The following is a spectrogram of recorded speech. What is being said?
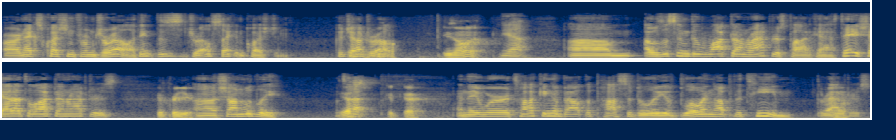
our next question from Jarrell. I think this is Jarrell's second question. Good job, Jarrell. He's on it. Yeah. Um, I was listening to the Locked On Raptors podcast. Hey, shout out to Locked On Raptors. Good for you. Uh, Sean Woodley. What's yes, up? good guy. and they were talking about the possibility of blowing up the team, the Raptors.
